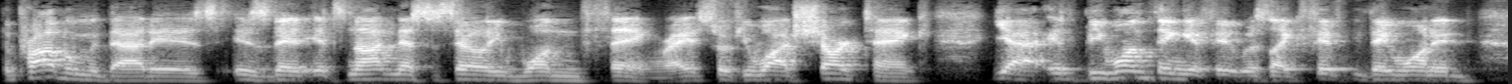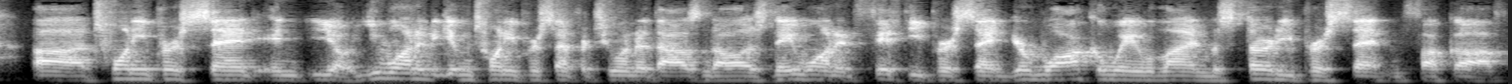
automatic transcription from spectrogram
the problem with that is is that it's not necessarily one thing right? So if you watch shark tank yeah it'd be one thing if it was like 50 they wanted uh, 20% and you know you wanted to give them 20% for $200000 they wanted 50% your walkaway line was 30% and fuck off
